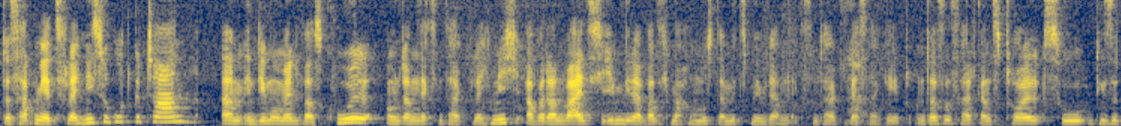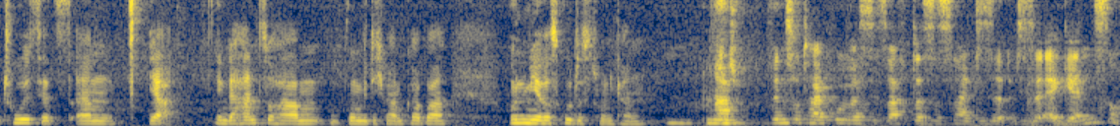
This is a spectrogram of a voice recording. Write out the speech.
das hat mir jetzt vielleicht nicht so gut getan. Ähm, in dem Moment war es cool und am nächsten Tag vielleicht nicht, aber dann weiß ich eben wieder, was ich machen muss, damit es mir wieder am nächsten Tag ja. besser geht. Und das ist halt ganz toll, zu, diese Tools jetzt ähm, ja, in der Hand zu haben, womit ich meinem Körper und mir was Gutes tun kann. Ja. Ich finde es total cool, was sie sagt, dass es halt diese, diese Ergänzung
